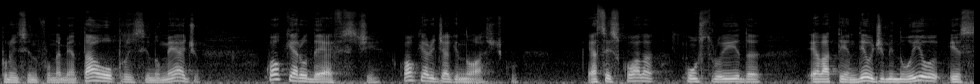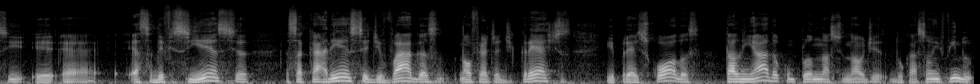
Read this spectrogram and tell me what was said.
para o ensino fundamental ou para o ensino médio, qual que era o déficit? Qual que era o diagnóstico? Essa escola construída, ela atendeu, diminuiu esse, é, essa deficiência, essa carência de vagas na oferta de creches e pré-escolas, está alinhada com o Plano Nacional de Educação, enfim, do,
